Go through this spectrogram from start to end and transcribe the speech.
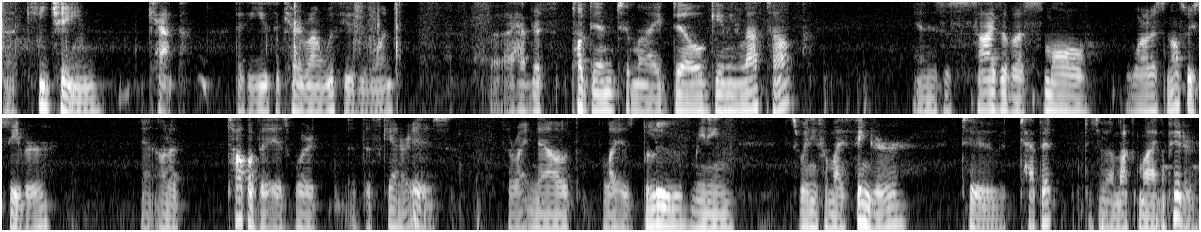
uh, keychain cap that you use to carry around with you if you want. But I have this plugged into my Dell gaming laptop and it's the size of a small wireless mouse receiver and on the top of it is where the scanner is. So right now the light is blue, meaning it's waiting for my finger to tap it to, to unlock my computer.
